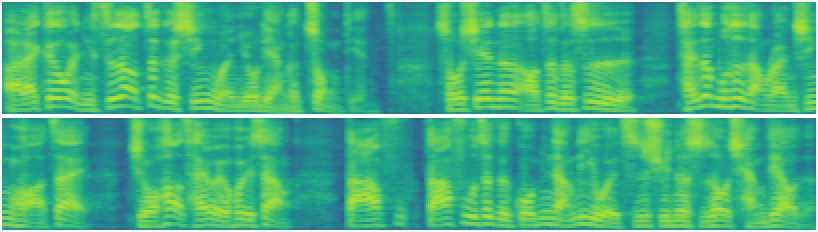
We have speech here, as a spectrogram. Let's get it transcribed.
啊，来各位，你知道这个新闻有两个重点。首先呢，啊，这个是财政部次长阮清华在九号财委会上答复答复这个国民党立委质询的时候强调的，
